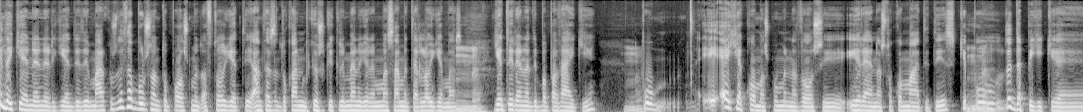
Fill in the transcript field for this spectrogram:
Είδα και ενεργεία αντιδημάρχους. Δεν θα μπορούσα να το πω αυτό, γιατί, αν θες να το κάνουμε πιο συγκεκριμένο για να μην μασάμε τα λόγια μας, ναι. για τη Ρένα την Παπαδάκη. Ναι. που έχει ακόμα ας πούμε, να δώσει η Ρένα στο κομμάτι της και που ναι. δεν τα πήγε και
